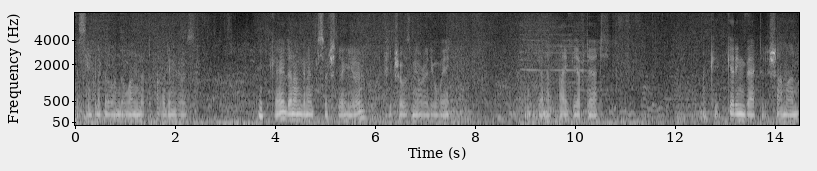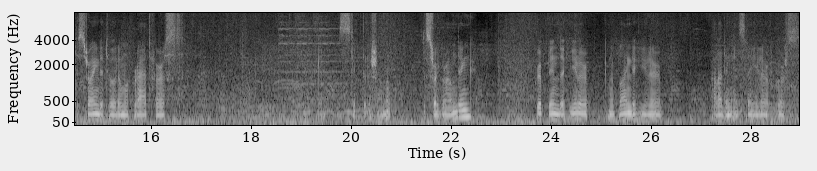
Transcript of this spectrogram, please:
Guess I'm gonna go on the one that the paladin goes. Okay, then I'm gonna switch to the healer. He throws me already away. Gonna IBF that. Okay, getting back to the shaman, destroying the totem of rat first. Gonna stick to the shaman. Destroy grounding. Grip in the healer. Gonna blind the healer. Paladin hits the healer, of course.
